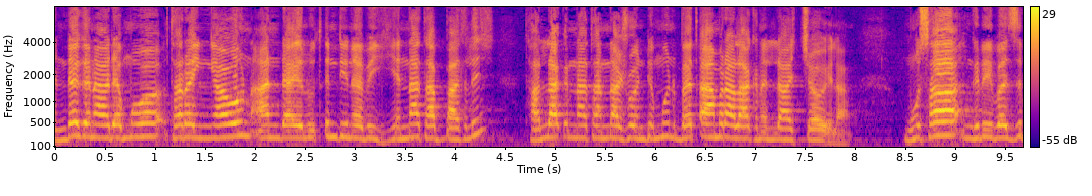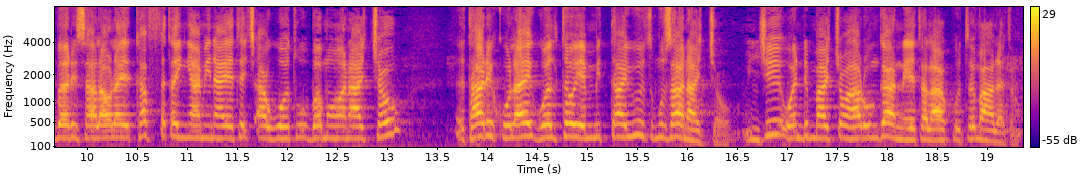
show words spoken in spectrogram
እንደገና ደግሞ ተረኛውን አንድ አይሉት እንዲ ነብይ የእናት አባት ልጅ ታላቅና ታናሽ ወንድሙን በጣምራ ላክንላቸው ይላል። ሙሳ እንግዲህ በዚህ በሪሳላው ላይ ከፍተኛ ሚና የተጫወቱ በመሆናቸው ታሪኩ ላይ ጎልተው የሚታዩት ሙሳ ናቸው እንጂ ወንድማቸው ሀሩን ጋር ነው የተላኩት ማለት ነው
